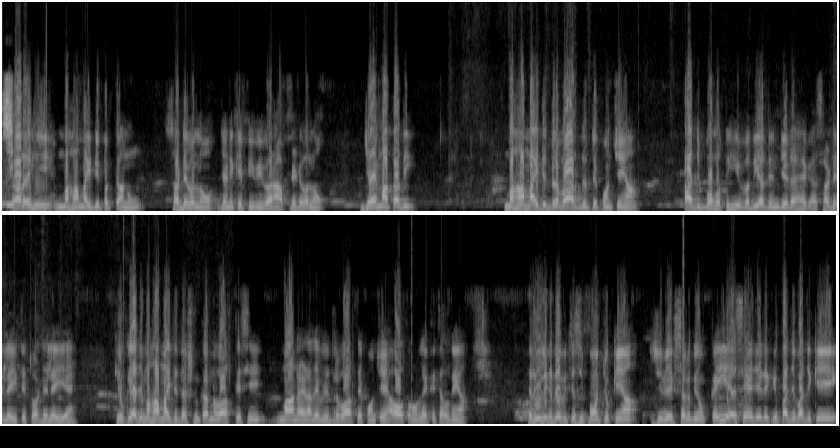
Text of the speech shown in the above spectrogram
ਸਾਰੇ ਹੀ ਮਹਾਮਾਈ ਦੇ ਭਗਤਾਂ ਨੂੰ ਸਾਡੇ ਵੱਲੋਂ, ਜਾਣੀ ਕਿ ਪੀਵੀ ਵਾਰ ਅਪਡੇਟ ਵੱਲੋਂ ਜੈ ਮਾਤਾ ਦੀ ਮਹਾਮਾਈ ਦੇ ਦਰਬਾਰ ਦੇ ਉੱਤੇ ਪਹੁੰਚੇ ਹਾਂ। ਅੱਜ ਬਹੁਤ ਹੀ ਵਧੀਆ ਦਿਨ ਜਿਹੜਾ ਹੈਗਾ ਸਾਡੇ ਲਈ ਤੇ ਤੁਹਾਡੇ ਲਈ ਹੈ। ਕਿਉਂਕਿ ਅੱਜ ਮਹਾਮਾਈ ਦੇ ਦਰਸ਼ਨ ਕਰਨ ਵਾਸਤੇ ਅਸੀਂ ਮਾਂ ਨੈਣਾ ਦੇਵੀ ਦੇ ਦਰਬਾਰ ਤੇ ਪਹੁੰਚੇ ਹਾਂ। ਆਓ ਤੁਹਾਨੂੰ ਲੈ ਕੇ ਚੱਲਦੇ ਹਾਂ। ਰੀਲਿੰਗ ਦੇ ਵਿੱਚ ਅਸੀਂ ਪਹੁੰਚ ਚੁੱਕੇ ਹਾਂ। ਤੁਸੀਂ ਵੇਖ ਸਕਦੇ ਹੋ ਕਈ ਐਸੇ ਆ ਜਿਹੜੇ ਕਿ ਭੱਜ ਭੱਜ ਕੇ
